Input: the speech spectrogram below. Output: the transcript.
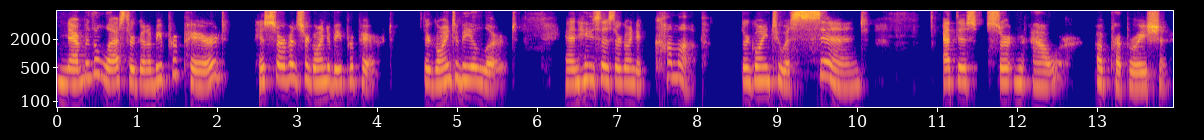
nevertheless, they're going to be prepared. His servants are going to be prepared. They're going to be alert. And he says they're going to come up, they're going to ascend at this certain hour of preparation.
